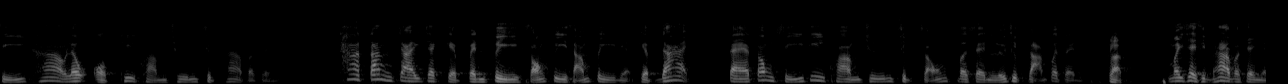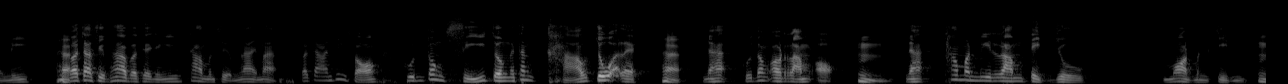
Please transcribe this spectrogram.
สีข้าวแล้วอบที่ความชื้น 15%ถ้าตั้งใจจะเก็บเป็นปี 2 ปี 3 ปีเนี่ยเก็บได้ แต่ต้องสีที่ความชื้น 12%หรือ 13%กลับ ไม่ใช่ 15%อย่างนี้ฮะ เพราะถ้า 15%อย่างนี้ข้าวมันเสื่อมง่ายมาก ประการที่ 2 คุณต้องสีจนกระทั่งขาวจั๊วะเลยฮะนะฮะคุณต้องเอารำออกอืมนะฮะถ้ามันมีรำติดอยู่มอดมันกินอื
